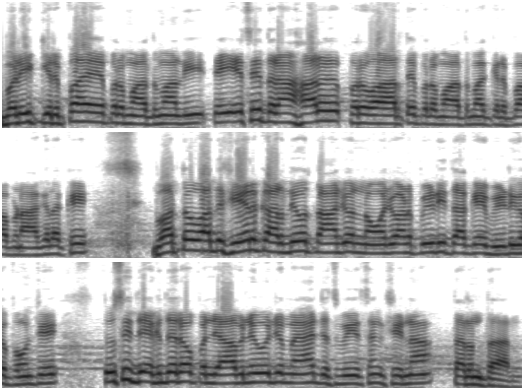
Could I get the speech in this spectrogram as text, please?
ਬੜੀ ਕਿਰਪਾ ਹੈ ਪ੍ਰਮਾਤਮਾ ਦੀ ਤੇ ਇਸੇ ਤਰ੍ਹਾਂ ਹਰ ਪਰਿਵਾਰ ਤੇ ਪ੍ਰਮਾਤਮਾ ਕਿਰਪਾ ਬਣਾ ਕੇ ਰੱਖੇ। ਵੱਧ ਤੋਂ ਵੱਧ ਸ਼ੇਅਰ ਕਰ ਦਿਓ ਤਾਂ ਜੋ ਨੌਜਵਾਨ ਪੀੜ੍ਹੀ ਤੱਕ ਇਹ ਵੀਡੀਓ ਪਹੁੰਚੇ। ਤੁਸੀਂ ਦੇਖਦੇ ਰਹੋ ਪੰਜਾਬ ਨਿਊਜ਼, ਮੈਂ ਜਸਵੀਰ ਸਿੰਘ ਛੀਨਾ, ਤਰਨਤਾਰਨ।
